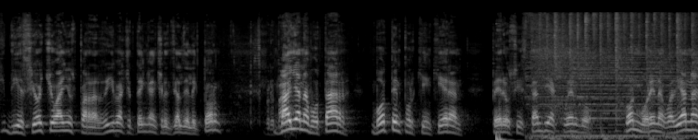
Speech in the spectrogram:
18 años para arriba que tengan credencial de elector, vayan a votar, voten por quien quieran, pero si están de acuerdo con Morena Guadiana,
